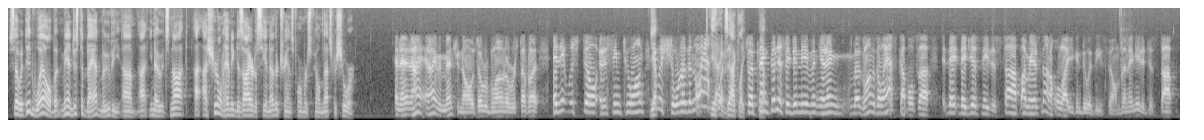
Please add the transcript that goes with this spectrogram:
So it did well, but man, just a bad movie. Um, I, you know, it's not. I, I sure don't have any desire to see another Transformers film. That's for sure. And and I and I even mentioned all oh, it's overblown over stuff like that. And it was still and it seemed too long. Yep. It was shorter than the last yeah, one. exactly. So thank yep. goodness they didn't even you know as long as the last couple so they they just need to stop. I mean it's not a whole lot you can do with these films and they need to just stop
